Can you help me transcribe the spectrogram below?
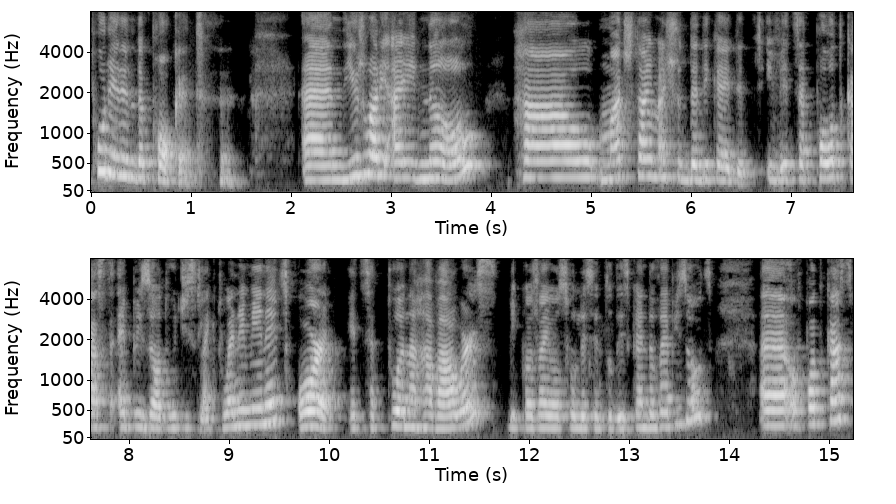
put it in the pocket, and usually I know how much time I should dedicate it. If it's a podcast episode, which is like 20 minutes, or it's a two and a half hours, because I also listen to these kind of episodes uh, of podcasts.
